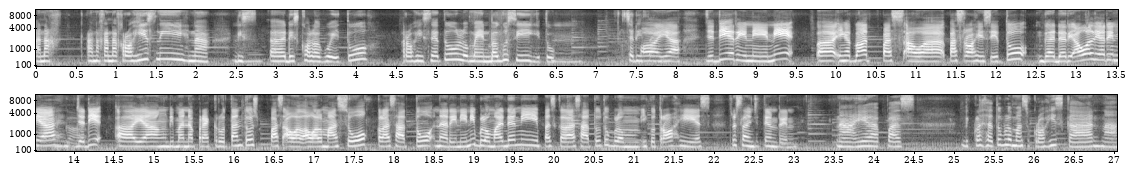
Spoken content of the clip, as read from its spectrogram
anak anak-anak rohis nih. Nah di uh, di sekolah gue itu rohisnya tuh lumayan bagus sih gitu. Hmm. oh ya jadi Rini ini uh, ingat banget pas awal pas rohis itu nggak dari awal ya Rin ya? enggak. jadi uh, yang di mana perekrutan tuh pas awal-awal masuk kelas 1 nah Rini ini belum ada nih. Pas kelas 1 tuh belum ikut rohis. Terus lanjutin Rin. Nah ya pas di kelas 1 belum masuk rohis kan. Nah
